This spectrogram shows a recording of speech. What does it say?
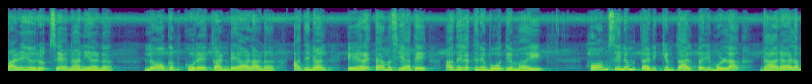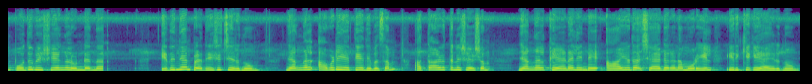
പഴയൊരു സേനാനിയാണ്. ലോകം കുറെ കണ്ടയാളാണ്. അതിനാൽ ഏറെ താമസിയാതെ അദ്ദേഹത്തിന് ബോധ്യമായി. ഹോംസിനും തനിക്കും താല്പര്യമുള്ള ധാരാളം പൊതുവിഷയങ്ങളുണ്ടെന്ന് ഇത് ഞാൻ പ്രതീക്ഷിച്ചിരുന്നു. ഞങ്ങൾ അവിടെ എത്തിയ ദിവസം അത്താഴത്തിന് ശേഷം ഞങ്ങൾ കേണലിന്റെ ആയുധ ശേഖരണ മുറിയിൽ ഇരിക്കുകയായിരുന്നു.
